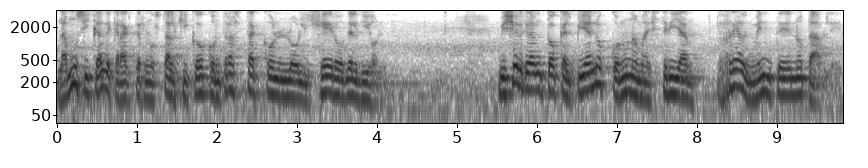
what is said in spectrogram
La música, de carácter nostálgico, contrasta con lo ligero del guion. Michel Grant toca el piano con una maestría realmente notable.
